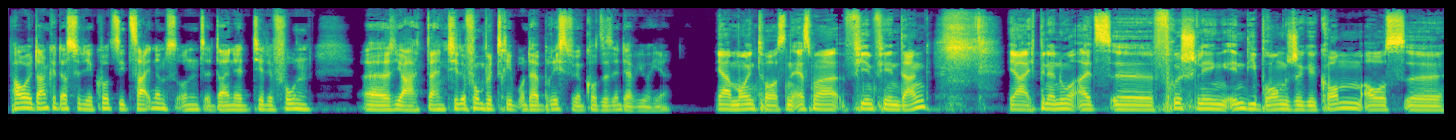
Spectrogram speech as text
Paul, danke, dass du dir kurz die Zeit nimmst und deine Telefon, äh, ja, deinen Telefonbetrieb unterbrichst für ein kurzes Interview hier. Ja, moin Thorsten. Erstmal vielen, vielen Dank. Ja, ich bin ja nur als äh, Frischling in die Branche gekommen aus äh,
